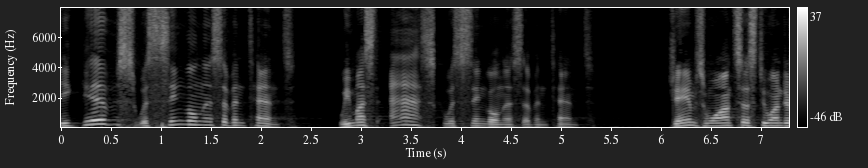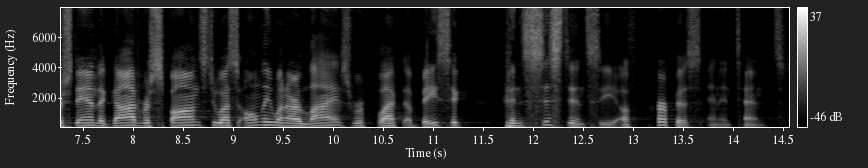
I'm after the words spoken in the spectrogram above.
He gives with singleness of intent. We must ask with singleness of intent. James wants us to understand that God responds to us only when our lives reflect a basic consistency of purpose and intent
